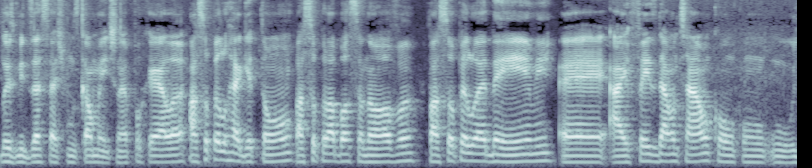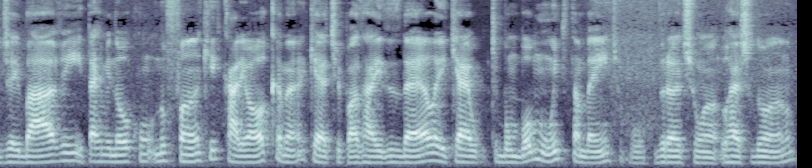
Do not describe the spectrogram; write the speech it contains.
2017 musicalmente, né? Porque ela passou pelo reggaeton, passou pela bossa nova, passou pelo EDM, é, aí fez Downtown com, com o J Balvin e terminou com, no funk carioca, né? Que é, tipo, as raízes dela e que, é, que bombou muito também, tipo, durante an- o resto do ano.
